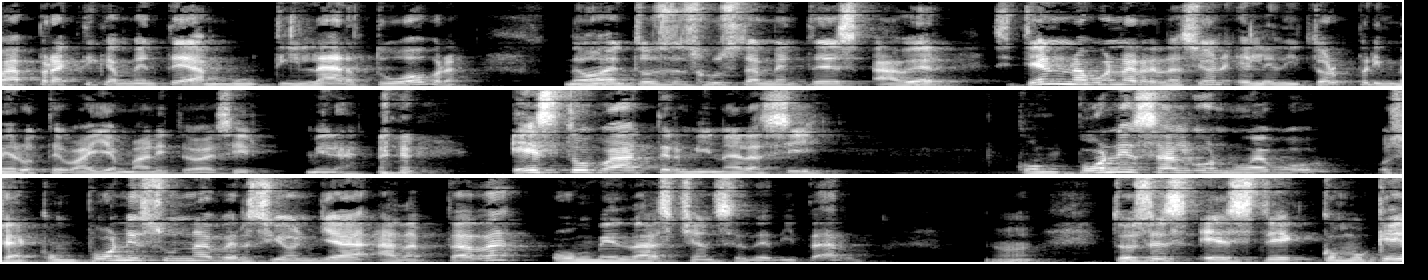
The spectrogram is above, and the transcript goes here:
va prácticamente a mutilar tu obra. ¿No? Entonces justamente es, a ver, si tienen una buena relación, el editor primero te va a llamar y te va a decir, mira, esto va a terminar así. Compones algo nuevo, o sea, compones una versión ya adaptada o me das chance de editarlo. Entonces, este, como que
